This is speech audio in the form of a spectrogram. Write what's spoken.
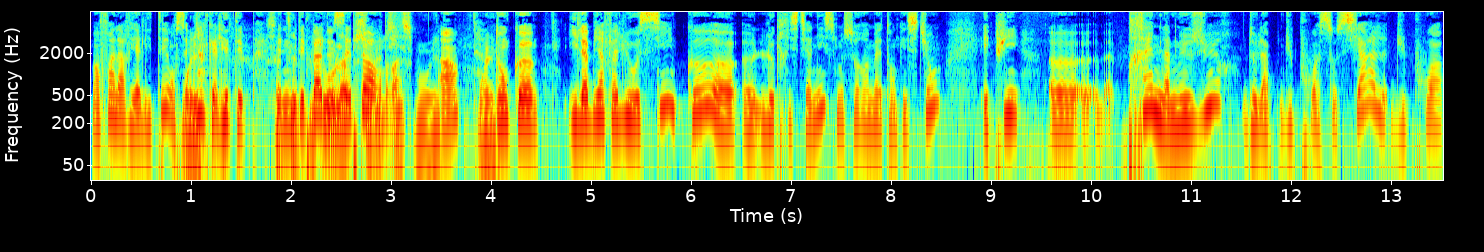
Mais enfin la réalité, on sait bien qu'elle était, elle n'était pas de cet ordre. Hein Donc euh, il a bien fallu aussi que euh, le christianisme se remette en question et puis prenne la mesure de la, du poids social, du poids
